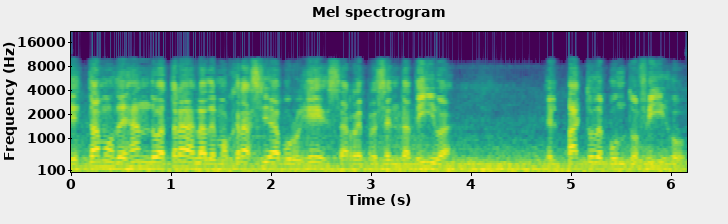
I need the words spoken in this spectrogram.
Estamos dejando atrás la democracia burguesa, representativa, el pacto de punto fijo.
